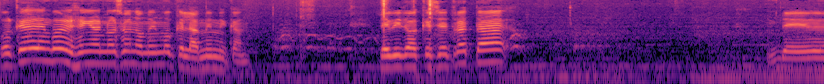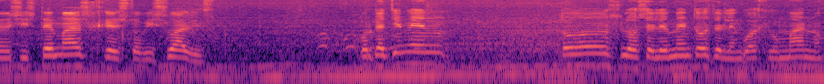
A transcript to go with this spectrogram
¿Por qué la lengua de señas no son lo mismo que la mímica? Debido a que se trata de sistemas gestovisuales porque tienen todos los elementos del lenguaje humano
